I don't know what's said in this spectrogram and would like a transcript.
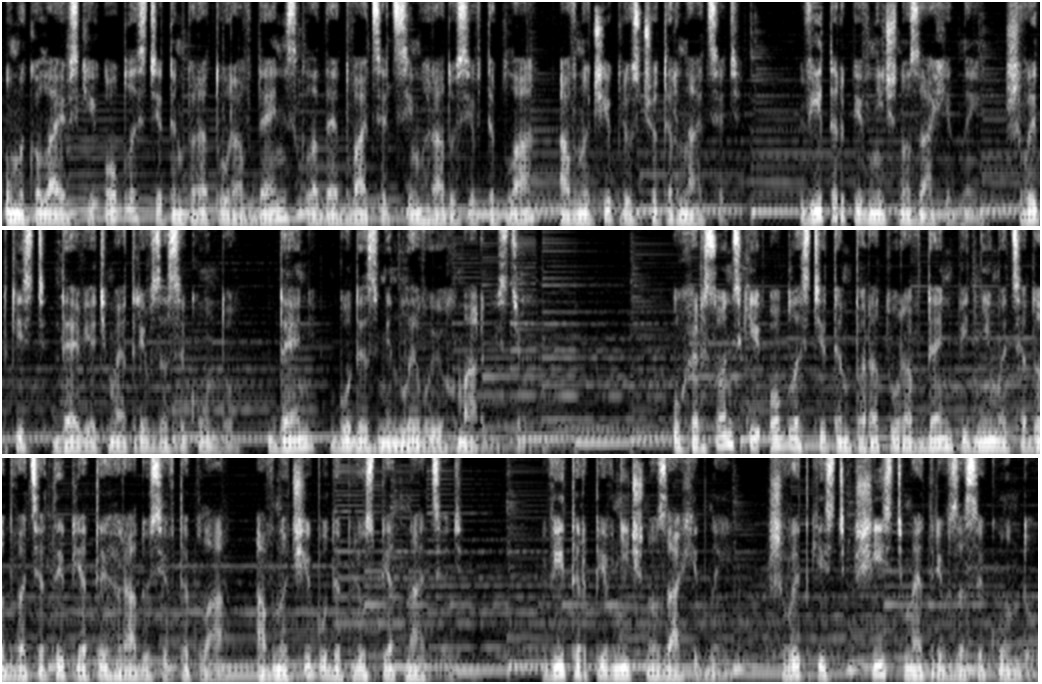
У Миколаївській області температура вдень складе 27 градусів тепла, а вночі плюс 14. Вітер північно-західний, швидкість 9 метрів за секунду. День буде з мінливою хмарністю. У Херсонській області температура вдень підніметься до 25 градусів тепла, а вночі буде плюс 15. Вітер північно-західний, швидкість 6 метрів за секунду,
